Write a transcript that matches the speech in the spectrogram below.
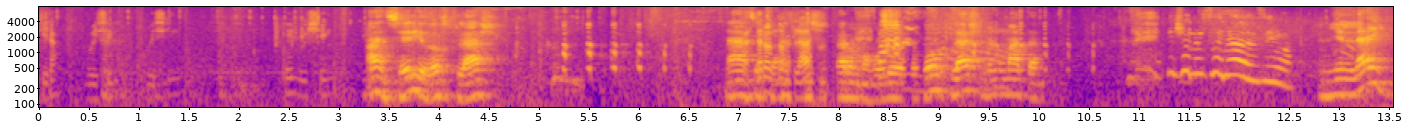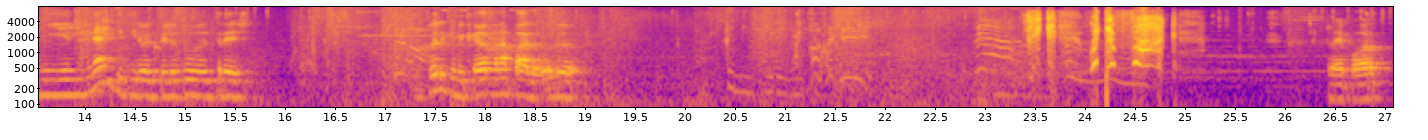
Kira, Luisín, Luisín. ¿Qué Luisín? Ah, ¿en serio? ¿Dos flash? Nah, esos ¿Gastaron dos flash? enfermos, boludo. Dos flash no lo matan. Yo no sé nada encima. Ni el Night, ni el Ignite te tiró el pelotudo del Tresh. Lo peor es que me cagaron a palo, boludo. What the fuck? Report.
